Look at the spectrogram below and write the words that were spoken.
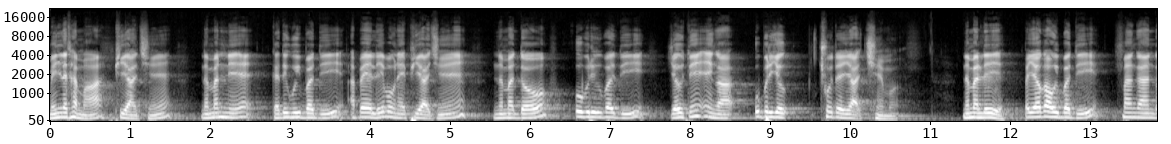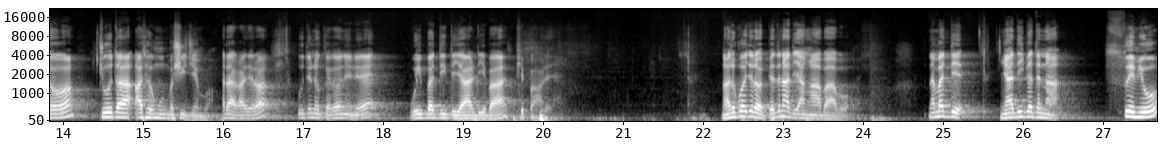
မင်းလက်ထက်မှာဖြစ်ရခြင်းနံပါတ်2ဂတိဝိပတ္တိအပယ်လေးပုံနဲ့ဖြစ်ရခြင်းနံပါတ်3ဥပရိဥပတ္တိရုပ်သိင်းအင်္ဂါဥပရိယုတ်ချို့တဲ့ရခြင်းပေါ့ နံပါတ်4ပယောဂဝိပတ္တိမှန်ကန်သောကြိုးသားအထုံးမှုမရှိခြင်းပေါ့အဲ့ဒါကကြတော့ဥဒ္ဒနကတော့နေတဲ့ဝိပတ္တိတရား၄ပါးဖြစ်ပါတယ်နောက်တစ်ခုကကျတော့ပြဒနာတရား၅ပါးပေါ့နံပါတ်1ညာတိပြဒနာဆွေမျိုး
